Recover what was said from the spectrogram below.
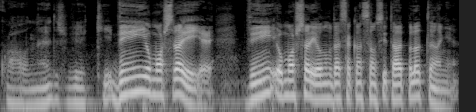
qual, né? Deixa eu ver aqui. Vem, eu mostrarei. É. Vem, eu mostrarei o nome dessa canção citada pela Tânia.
